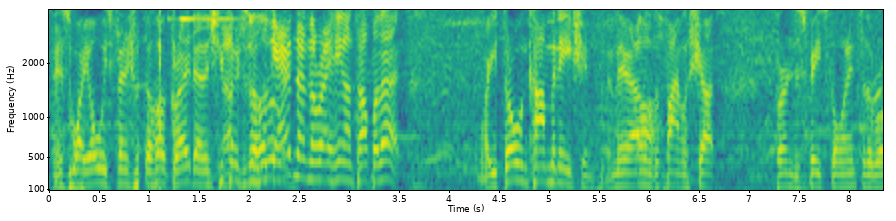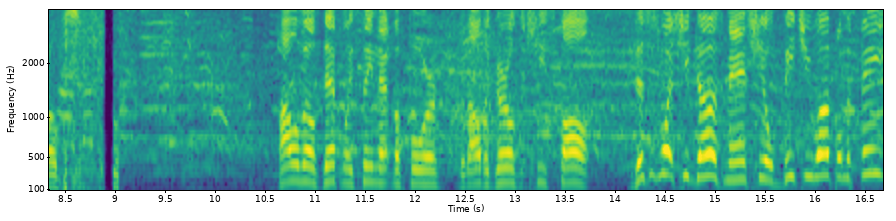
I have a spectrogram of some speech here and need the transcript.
And this is why you always finish with the hook, right? And then she finishes the hook and then the right hand on top of that. Why you throwing combination. And there, that was the ah. final shot. Burns' his face going into the ropes. Hollowell's definitely seen that before with all the girls that she's fought. This is what she does, man. She'll beat you up on the feet,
